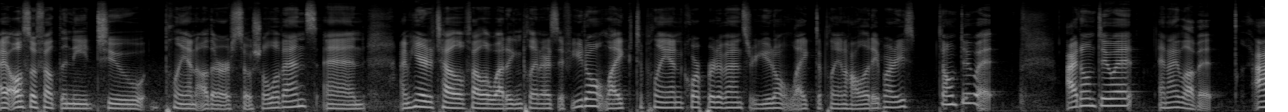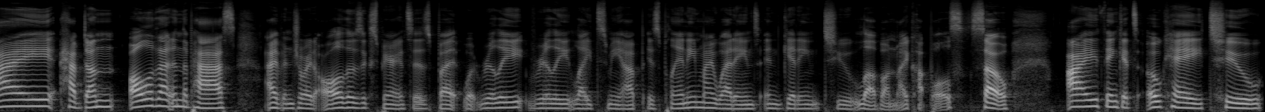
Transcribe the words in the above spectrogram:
I also felt the need to plan other social events. And I'm here to tell fellow wedding planners if you don't like to plan corporate events or you don't like to plan holiday parties, don't do it. I don't do it and I love it. I have done all of that in the past. I've enjoyed all of those experiences, but what really, really lights me up is planning my weddings and getting to love on my couples. So I think it's okay to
